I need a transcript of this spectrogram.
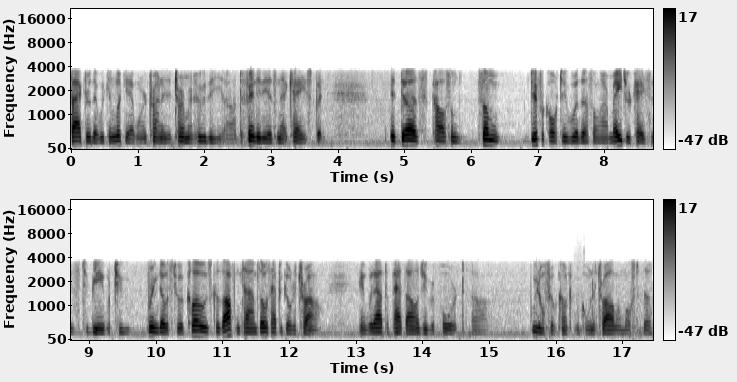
factor that we can look at when we're trying to determine who the uh, defendant is in that case. But it does cause some some difficulty with us on our major cases to be able to bring those to a close because oftentimes those have to go to trial. And without the pathology report, uh, we don't feel comfortable going to trial on most of those.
